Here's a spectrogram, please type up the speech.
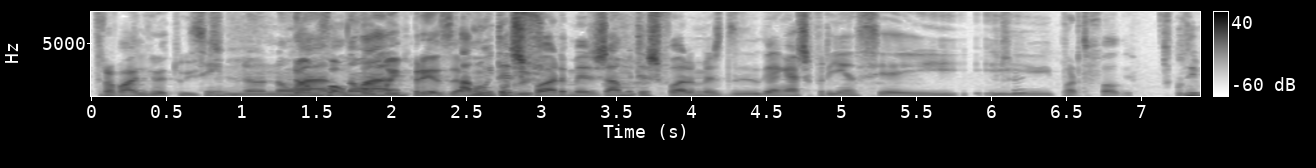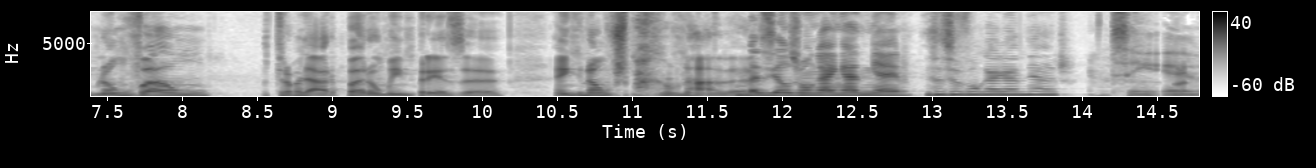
trabalho gratuito. Sim, não, não, há, vão não para há, uma empresa Há muitas produz- formas, há muitas formas de ganhar experiência e, e portfólio. Tipo, não vão trabalhar para uma empresa em que não vos pagam nada, Mas eles vão ganhar dinheiro. mas vão ganhar dinheiro. Sim, é,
